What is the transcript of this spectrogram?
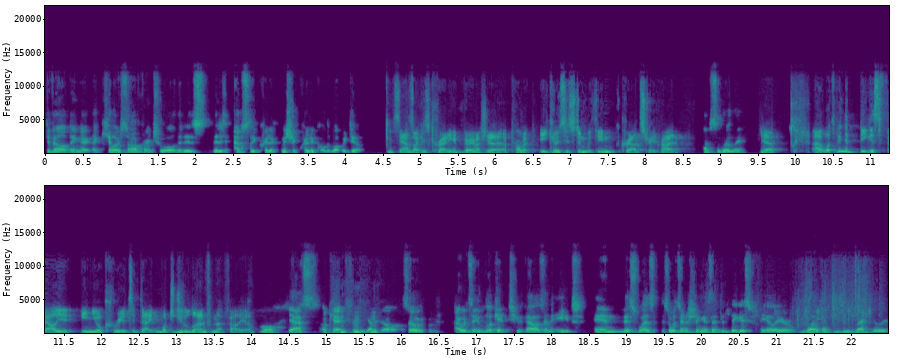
developing a, a, killer software tool that is that is absolutely critical, mission critical to what we do. It sounds like it's creating a very much a, a product ecosystem within CrowdStreet, right? Absolutely. Yeah. Uh, what's been the biggest failure in your career to date, and what did you learn from that failure? Oh, yes. Okay. So we got to go. So I would say look at 2008, and this was so. What's interesting is that the biggest failure wasn't directly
